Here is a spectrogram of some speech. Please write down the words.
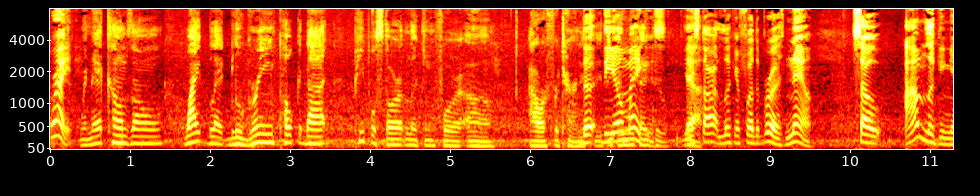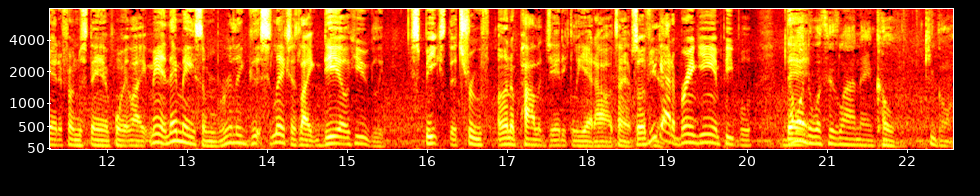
Right. When that comes on, white, black, blue, green, polka dot, people start looking for um, our fraternity. the to the do what they omegas. do. They, start looking for the brush Now, so I'm looking at it from the standpoint like, man, they made some really good selections. Like DL Hughley speaks the truth unapologetically at all times. So if you got to bring in people that, I wonder what's his line name, COVID. Keep going.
